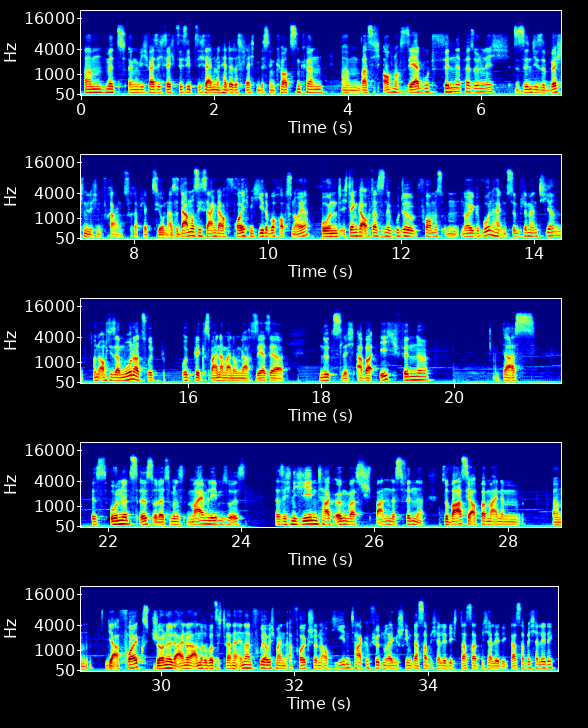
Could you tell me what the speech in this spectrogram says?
Ähm, mit irgendwie, ich weiß nicht, 60, 70 Seiten. Man hätte das vielleicht ein bisschen kürzen können. Ähm, was ich auch noch sehr gut finde persönlich, sind diese wöchentlichen Fragen zur Reflexion. Also da muss ich sagen, darauf freue ich mich jede Woche aufs Neue. Und ich denke auch, dass es eine gute Form ist, um neue Gewohnheiten zu implementieren. Und auch dieser Monatsrückblick ist meiner Meinung nach sehr, sehr nützlich. Aber ich finde, dass es unnütz ist oder zumindest in meinem Leben so ist, dass ich nicht jeden Tag irgendwas Spannendes finde. So war es ja auch bei meinem ähm, ja, Erfolgsjournal. Der eine oder andere wird sich daran erinnern. Früher habe ich meinen Erfolgsjournal auch jeden Tag geführt und reingeschrieben, das habe ich erledigt, das habe ich erledigt, das habe ich erledigt.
